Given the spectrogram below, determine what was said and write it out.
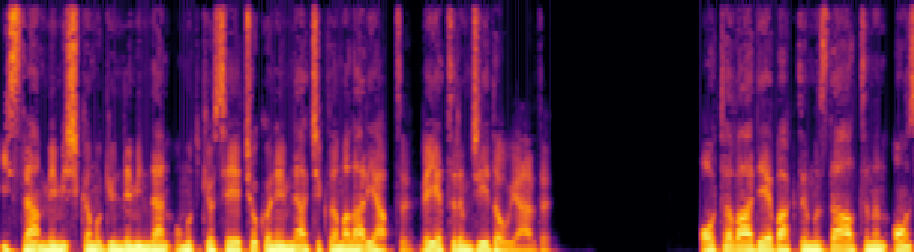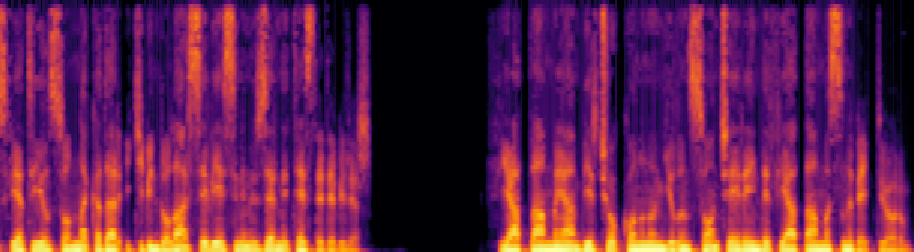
İslam Memiş kamu gündeminden Umut Köse'ye çok önemli açıklamalar yaptı ve yatırımcıyı da uyardı. Orta vadeye baktığımızda altının ons fiyatı yıl sonuna kadar 2000 dolar seviyesinin üzerini test edebilir. Fiyatlanmayan birçok konunun yılın son çeyreğinde fiyatlanmasını bekliyorum.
